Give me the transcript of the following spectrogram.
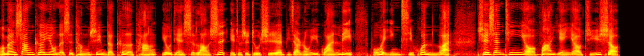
我们上课用的是腾讯的课堂，优点是老师也就是主持人比较容易管理，不会引起混乱。学生听友发言要举手，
